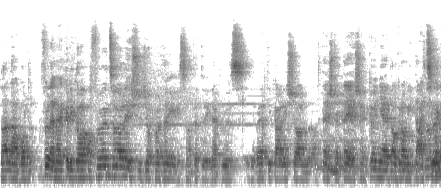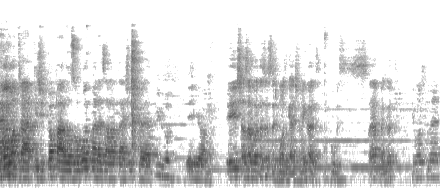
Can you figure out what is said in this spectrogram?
a lábad fölemelkedik a, a földtől, és gyakorlatilag egészen a tetőig repülsz ugye vertikálisan, a tested teljesen könnyed, a gravitáció Ez nem hat rád, kicsit kapálózó volt már ez a hatás, ismered? Így van. És az volt az összes mozgásom, igaz? 20 láb, meg 5 kimozdulás.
